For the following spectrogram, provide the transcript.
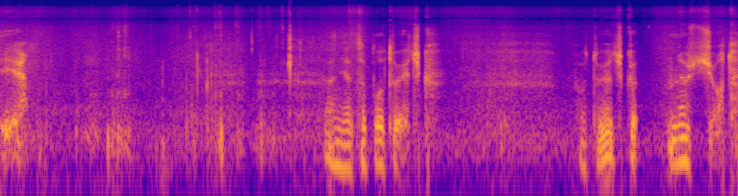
Є. А ні, це плотвичка. Плотвичка не в щот.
